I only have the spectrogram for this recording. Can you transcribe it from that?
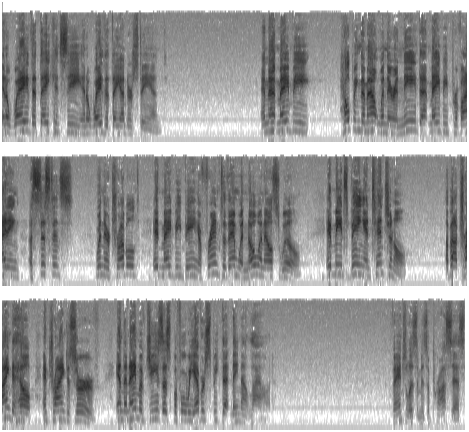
in a way that they can see, in a way that they understand. And that may be helping them out when they're in need. That may be providing assistance when they're troubled. It may be being a friend to them when no one else will. It means being intentional about trying to help and trying to serve in the name of Jesus before we ever speak that name out loud. Evangelism is a process,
